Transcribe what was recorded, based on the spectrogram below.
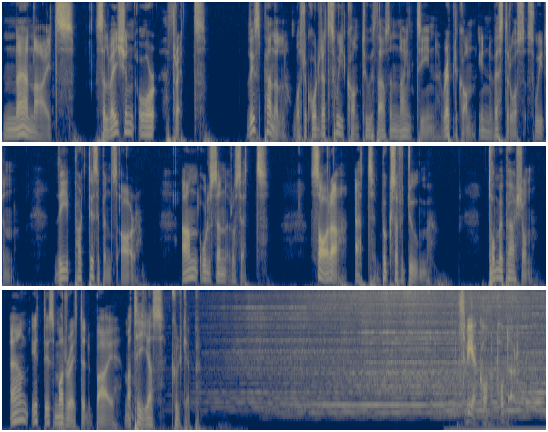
Nanites Salvation or Threat? This panel was recorded at Swecon 2019 Replicon in Västerås, Sweden. The participants are Ann Olsen Rosett, Sara at Books of Doom, Tommy Persson, and it is moderated by Mattias Kulkep. Svekon-poddar.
